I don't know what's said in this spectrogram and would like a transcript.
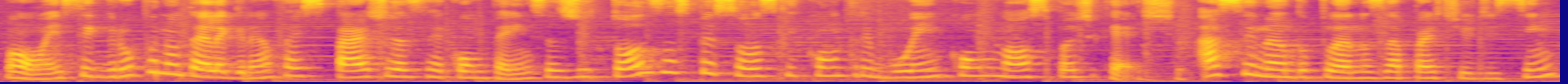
Bom, esse grupo no Telegram faz parte das recompensas de todas as pessoas que contribuem com o nosso podcast. Assinando planos a partir de R$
